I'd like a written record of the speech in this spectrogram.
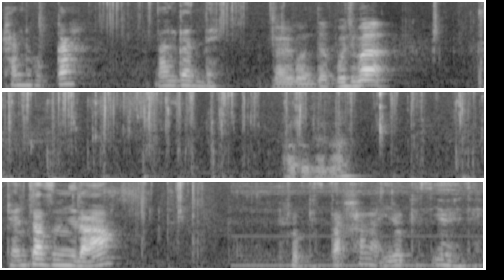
간을 볼까? 날 건데. 날 건데 보지 마. 봐도 되나? 괜찮습니다. 이렇게 딱 하나 이렇게 띄어야 돼.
